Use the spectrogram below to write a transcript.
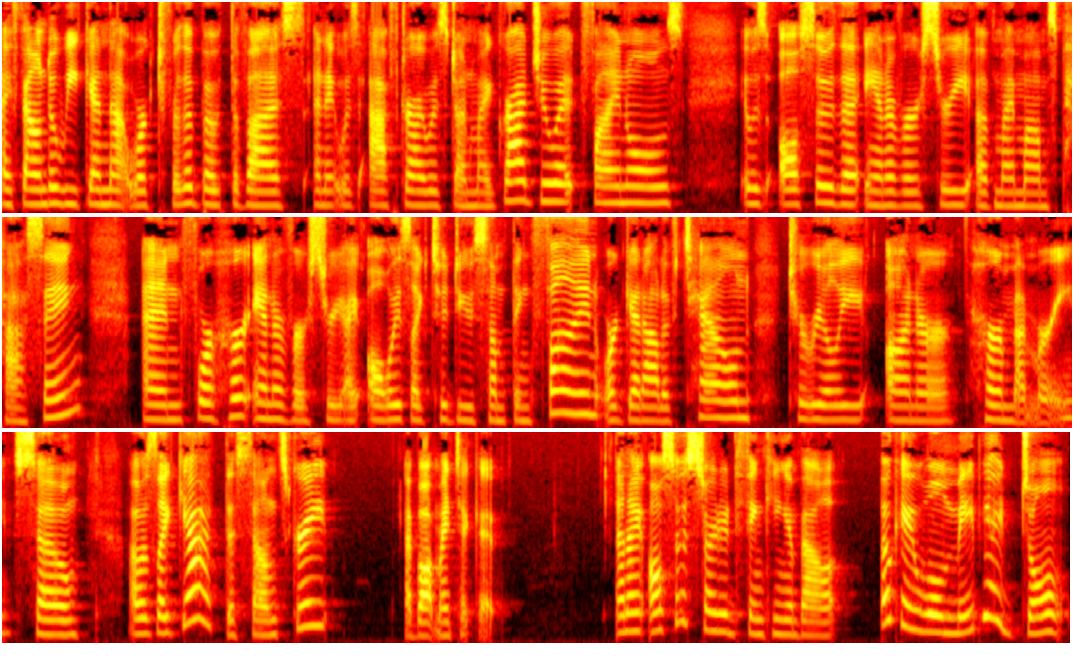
I found a weekend that worked for the both of us, and it was after I was done my graduate finals. It was also the anniversary of my mom's passing. And for her anniversary, I always like to do something fun or get out of town to really honor her memory. So I was like, yeah, this sounds great. I bought my ticket. And I also started thinking about, okay, well, maybe I don't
